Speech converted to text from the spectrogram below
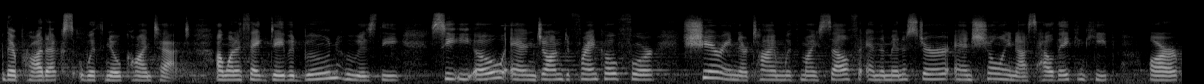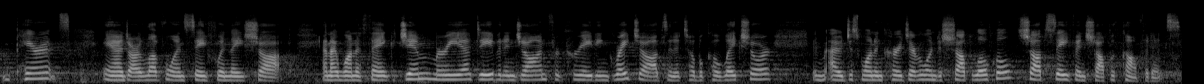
their products with no contact. I want to thank David Boone, who is the CEO, and John DeFranco for sharing their time with myself and the minister and showing us how they can keep our parents and our loved ones safe when they shop. And I want to thank Jim, Maria, David and John for creating great jobs in Etobicoke Lakeshore. And I just want to encourage everyone to shop local, shop safe and shop with confidence.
